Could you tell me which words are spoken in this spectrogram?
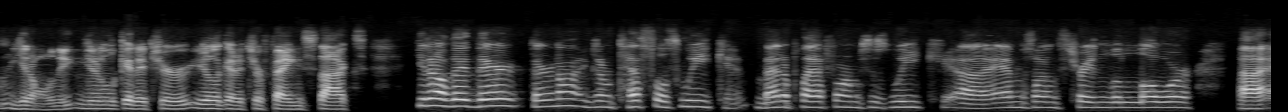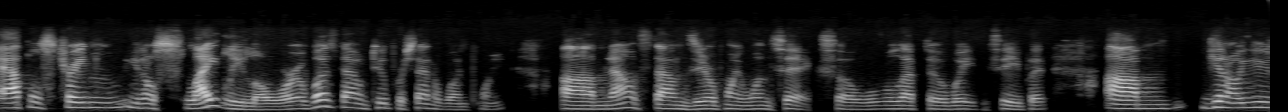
you know, you're looking at your you're looking at your FANG stocks you know they, they're they're not you know tesla's weak meta platforms is weak uh, amazon's trading a little lower uh, apple's trading you know slightly lower. It was down 2% at one point. Um, now it's down 0.16 so we'll have to wait and see. But um, you know you,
